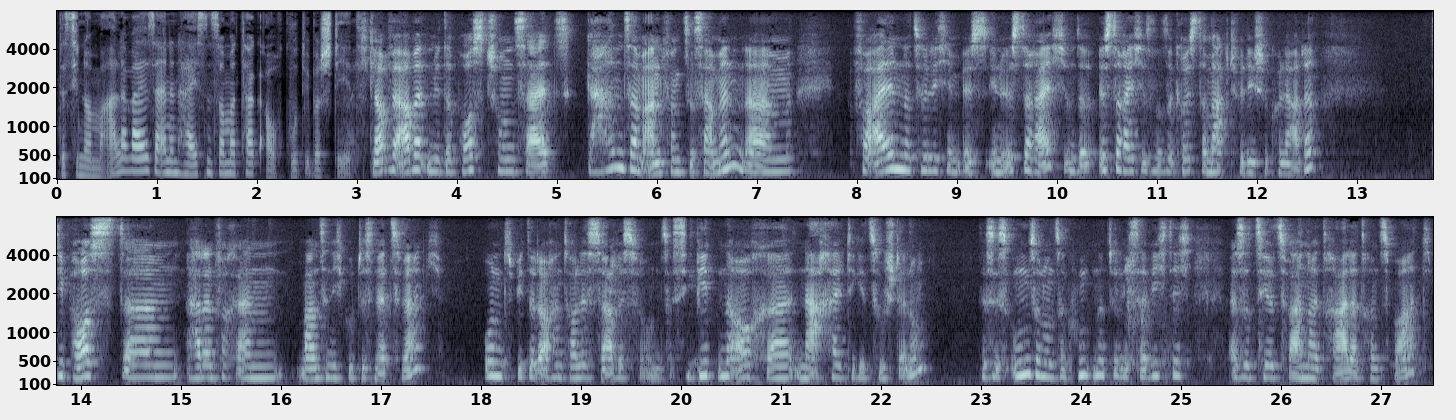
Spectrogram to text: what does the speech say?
dass sie normalerweise einen heißen Sommertag auch gut übersteht. Ich glaube, wir arbeiten mit der Post schon seit ganz am Anfang zusammen. Ähm, vor allem natürlich in Österreich. Und Österreich ist unser größter Markt für die Schokolade. Die Post ähm, hat einfach ein wahnsinnig gutes Netzwerk und bietet auch ein tolles Service für uns. Sie bieten auch äh, nachhaltige Zustellung. Das ist uns und unseren Kunden natürlich sehr wichtig. Also CO2-neutraler Transport.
